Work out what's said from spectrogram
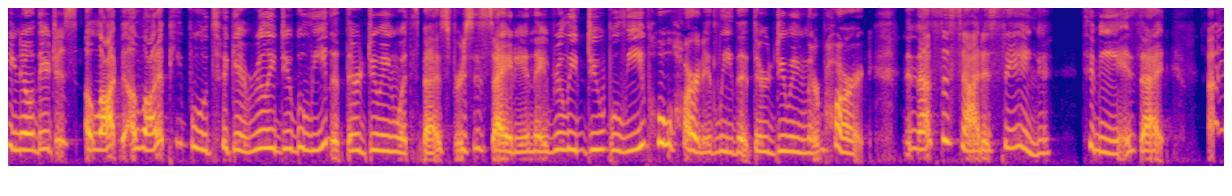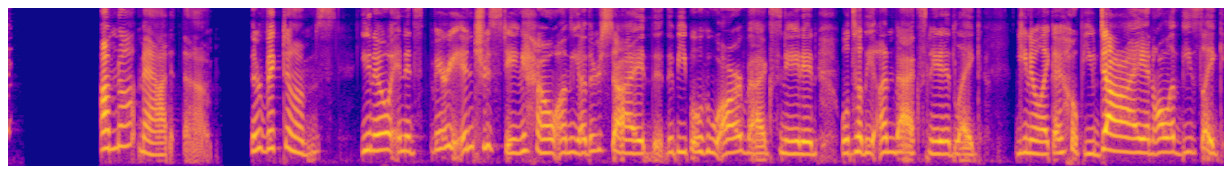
you know, they're just a lot a lot of people who took it really do believe that they're doing what's best for society and they really do believe wholeheartedly that they're doing their part. And that's the saddest thing to me is that I, I'm not mad at them. They're victims you know and it's very interesting how on the other side the, the people who are vaccinated will tell the unvaccinated like you know like i hope you die and all of these like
